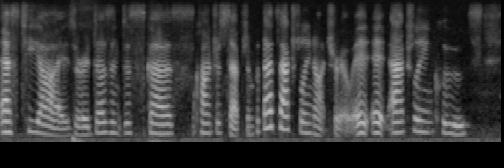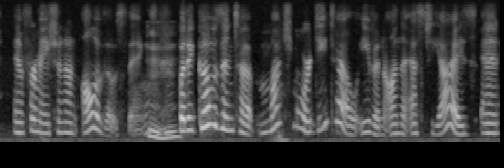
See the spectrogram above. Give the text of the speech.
STIs or it doesn't discuss contraception." But that's actually not true. It it actually includes information on all of those things Mhm. but it goes into much more detail even on the STIs and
